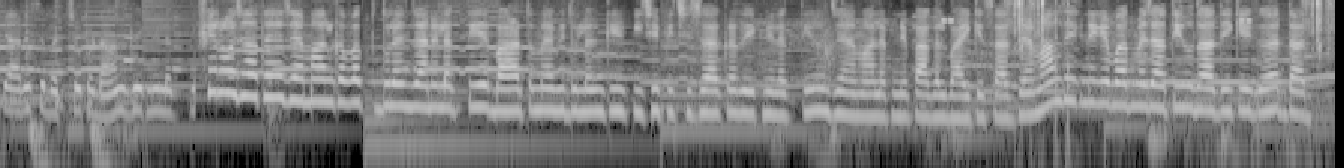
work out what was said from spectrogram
प्यारे से बच्चों का डांस देखने लगती हूँ। फिर हो जाता है जयमाल का वक्त, दुल्हन जाने लगती है बाहर। तो मैं अभी दुल्हन के पीछे पीछे जाकर देखने लगती हूँ जयमाल अपने पागल भाई के साथ। जयमाल देखने के बाद मैं जाती हूँ दादी के घर। दादी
